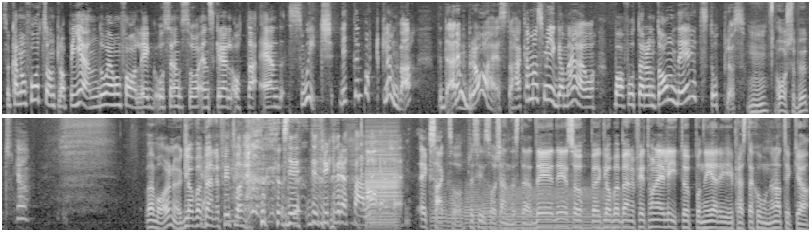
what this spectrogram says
Så kan hon få ett sånt lopp igen, då är hon farlig. Och sen så en skräll 8 and switch. Lite bortglömd va? Det där är en bra häst och här kan man smyga med och barfota runt om, det är ett stort plus. Mm. Årsdebut. Ja. Vem var det nu? Global Benefit var det. Du, du trycker väl rött på alla kanske? Exakt så. Precis så kändes det. Det, det är så öppet. Global Benefit hon är lite upp och ner i prestationerna tycker jag.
